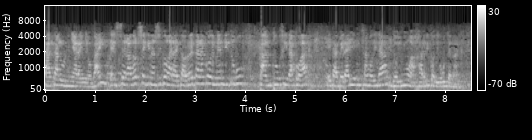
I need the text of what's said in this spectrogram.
Kataluniaraino, bai? El segadorsekin hasiko gara eta horretarako hemen ditugu kantu jirakoak eta beraiek izango dira doinua jarriko digutenak.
